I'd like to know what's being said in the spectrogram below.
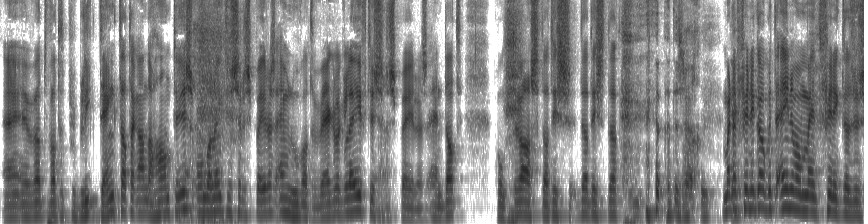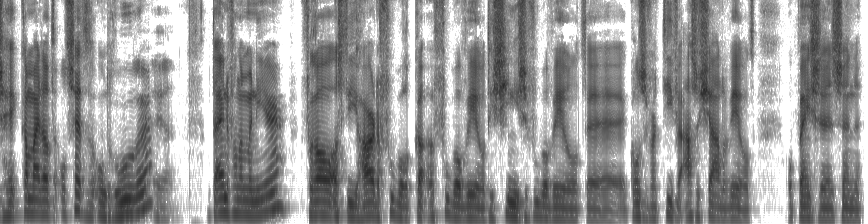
Eh, wat, wat het publiek denkt dat er aan de hand is, onderling tussen de spelers, en hoe wat er werkelijk leeft tussen de spelers. En dat contrast, dat is, dat is, dat, dat is wel goed. maar dat vind ik ook het ene moment, vind ik dat dus, kan mij dat ontzettend ontroeren. Ja. Op de een of andere manier. Vooral als die harde voetbal, voetbalwereld, die cynische voetbalwereld, eh, conservatieve, asociale wereld, opeens eh, zijn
